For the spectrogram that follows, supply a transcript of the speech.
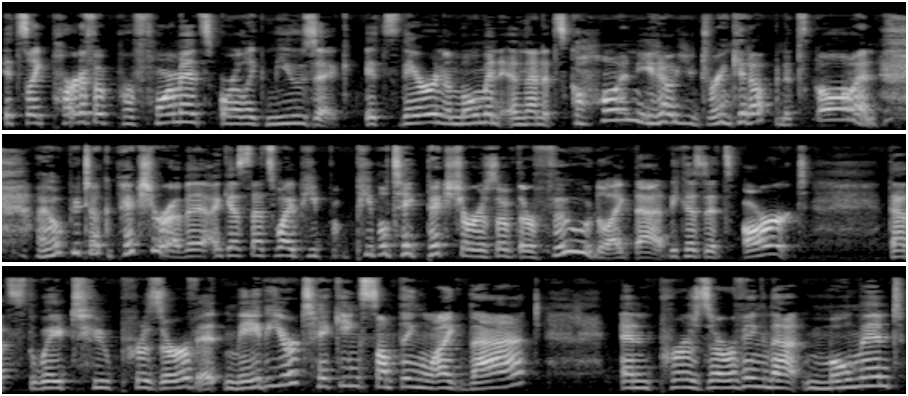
It's like part of a performance or like music. It's there in a moment and then it's gone. You know, you drink it up and it's gone. I hope you took a picture of it. I guess that's why people people take pictures of their food like that because it's art. That's the way to preserve it. Maybe you're taking something like that and preserving that moment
